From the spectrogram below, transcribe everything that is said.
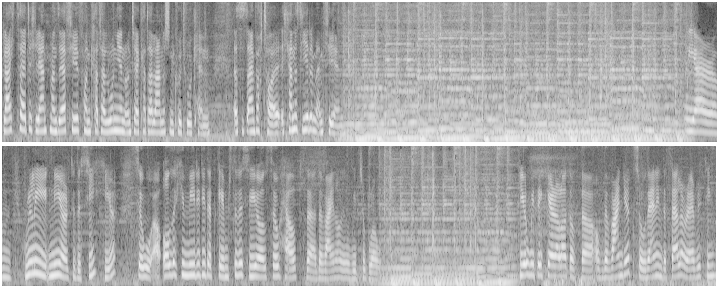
gleichzeitig lernt man sehr viel von Katalonien und der katalanischen Kultur kennen. Es ist einfach toll. Ich kann es jedem empfehlen. We are um, really near to the sea here, so uh, all the humidity that comes to the sea also helps the, the vine a little bit to grow. Here we take care a lot of the, of the vineyard, so then in the cellar everything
